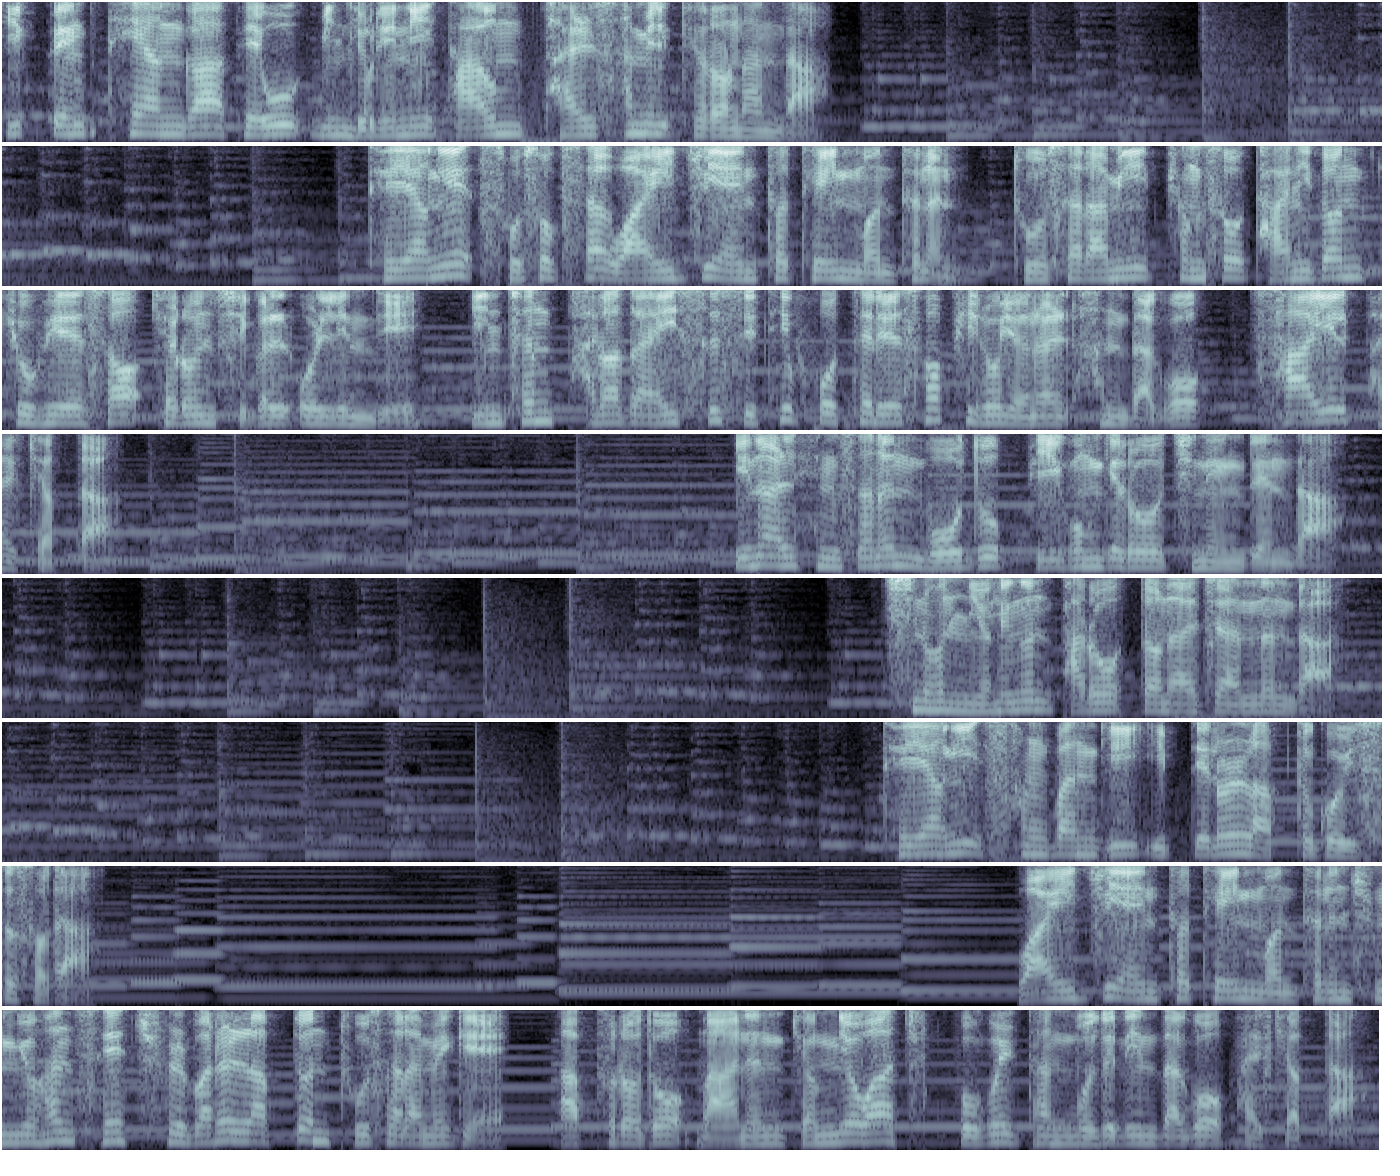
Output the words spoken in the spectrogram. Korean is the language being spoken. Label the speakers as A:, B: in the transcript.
A: 빅뱅 태양과 배우 민효린이 다음 달 3일 결혼한다. 태양의 소속사 YG 엔터테인먼트는 두 사람이 평소 다니던 교회에서 결혼식을 올린 뒤 인천 파라다이스 시티 호텔에서 피로연을 한다고 4일 밝혔다. 이날 행사는 모두 비공개로 진행된다. 신혼여행은 바로 떠나지 않는다. 태양이 상반기 입대를 앞두고 있어서다. YG 엔터테인먼트는 중요한 새 출발을 앞둔 두 사람에게 앞으로도 많은 격려와 축복을 당부드린다고 밝혔다.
